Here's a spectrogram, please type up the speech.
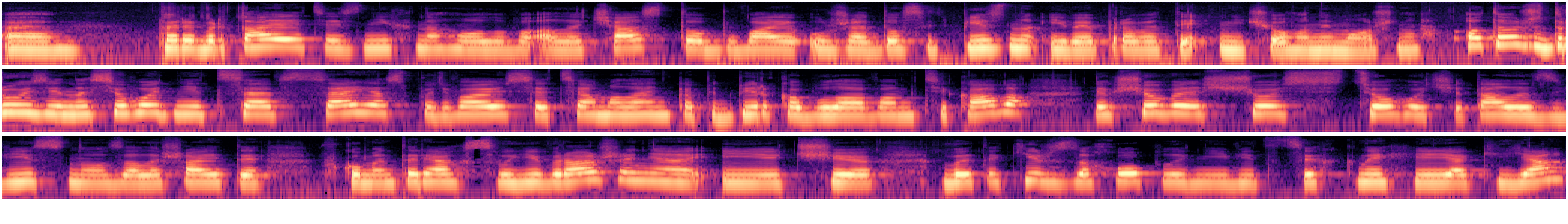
Е, перевертається з ніг на голову, але часто буває уже досить пізно і виправити нічого не можна. Отож, друзі, на сьогодні це все. Я сподіваюся, ця маленька підбірка була вам цікава. Якщо ви щось з цього читали, звісно, залишайте в коментарях свої враження і чи ви такі ж захоплені від цих книг, як і я.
